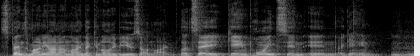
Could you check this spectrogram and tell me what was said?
spends money on online that can only be used online. Let's say game points in in a game. Mm-hmm.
